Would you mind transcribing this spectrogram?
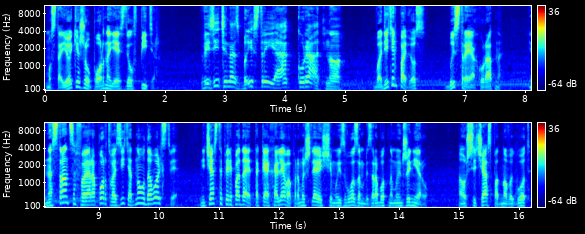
Мустайоки же упорно ездил в Питер. «Везите нас быстро и аккуратно». Водитель повез. Быстро и аккуратно. Иностранцев в аэропорт возить одно удовольствие. Не часто перепадает такая халява промышляющему извозом безработному инженеру. А уж сейчас, под Новый год,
